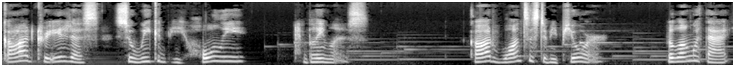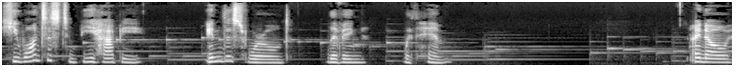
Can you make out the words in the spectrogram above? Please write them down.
God created us so we could be holy and blameless. God wants us to be pure. But along with that, He wants us to be happy in this world living with Him. I know,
